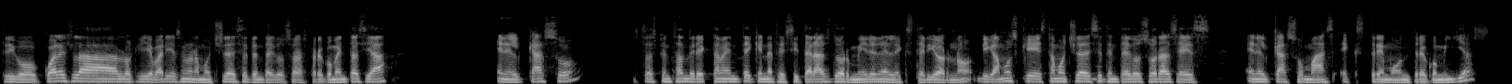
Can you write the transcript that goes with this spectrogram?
te digo, ¿cuál es la, lo que llevarías en una mochila de 72 horas? Pero comentas ya en el caso estás pensando directamente que necesitarás dormir en el exterior, ¿no? Digamos que esta mochila de 72 horas es en el caso más extremo, entre comillas.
